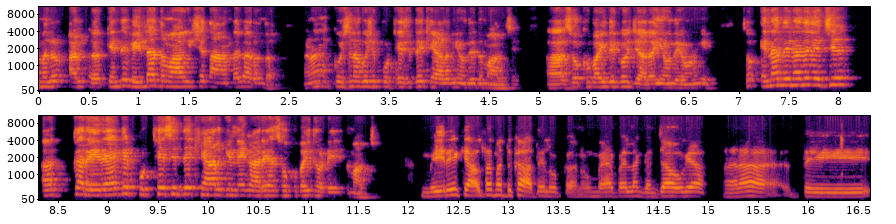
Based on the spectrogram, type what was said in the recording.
ਮਤਲਬ ਕਹਿੰਦੇ ਵੇਲਾ ਦਿਮਾਗ ਸ਼ੈਤਾਨ ਦਾ ਘਰ ਹੁੰਦਾ ਹਨਾ ਕੁਛ ਨਾ ਕੁਛ ਪੁੱਠੇ ਸਿੱਧੇ ਖਿਆਲ ਵੀ ਆਉਂਦੇ ਦਿਮਾਗ 'ਚ ਸੁਖ ਬਾਈ ਦੇ ਕੋਲ ਜ਼ਿਆਦਾ ਹੀ ਆਉਂਦੇ ਹੋਣਗੇ ਸੋ ਇਹਨਾਂ ਦਿਨਾਂ ਦੇ ਵਿੱਚ ਘਰੇ ਰਹਿ ਕੇ ਪੁੱਠੇ ਸਿੱਧੇ ਖਿਆਲ ਕਿੰਨੇ ਕਰ ਰਿਹਾ ਸੁਖ ਬਾਈ ਤੁਹਾਡੇ ਦਿਮਾਗ 'ਚ ਮੇਰੇ ਖਿਆਲ ਤਾਂ ਮੈਂ ਦਿਖਾਤੇ ਲੋਕਾਂ ਨੂੰ ਮੈਂ ਪਹਿਲਾਂ ਗੰਜਾ ਹੋ ਗਿਆ ਹਨਾ ਤੇ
